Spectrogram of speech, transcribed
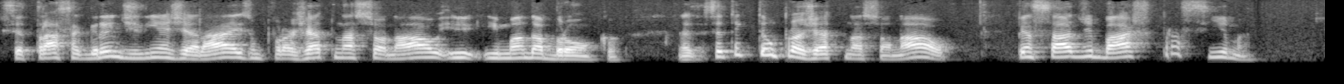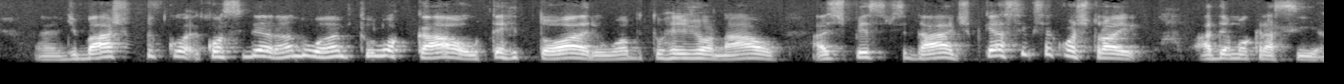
Você traça grandes linhas gerais, um projeto nacional e, e manda bronca. Né? Você tem que ter um projeto nacional pensado de baixo para cima? De baixo considerando o âmbito local, o território, o âmbito regional, as especificidades, porque é assim que você constrói a democracia.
